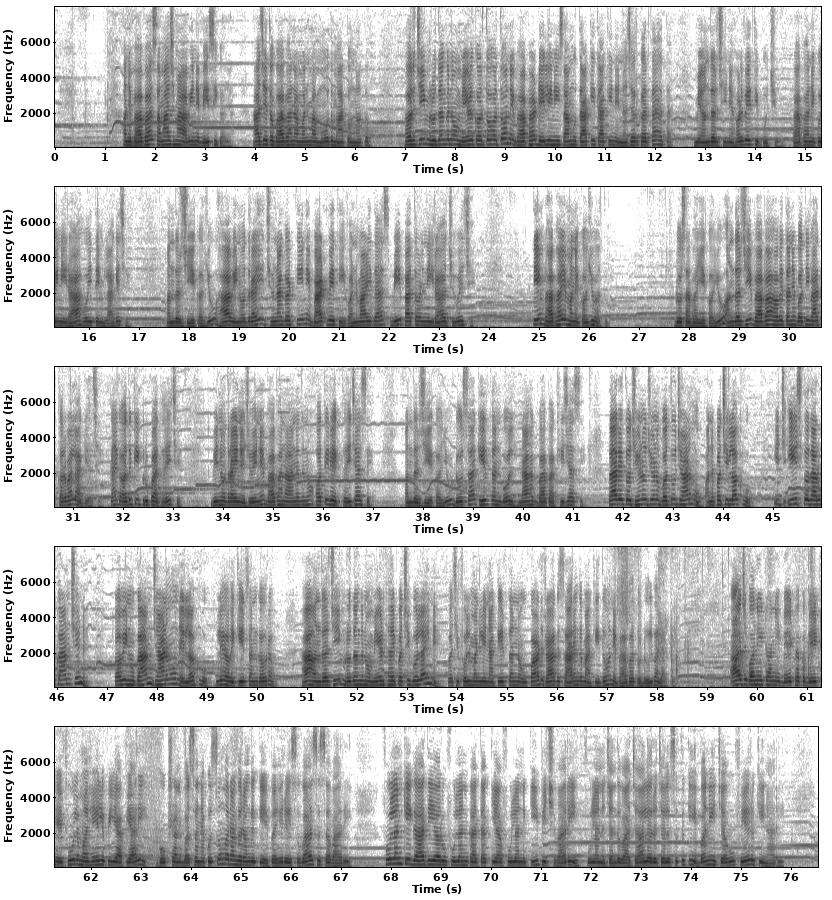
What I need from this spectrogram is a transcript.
અને ભાભા સમાજમાં આવીને બેસી ગયા. આજે તો ભાભાના મનમાં મોદ માતો નહોતો. હરજી મૃદંગનો મેળ કરતો હતો ને ભાભા ડેલીની સામું તાકી તાકીને નજર કરતા હતા. મેં અંદરજીને હળવેથી પૂછ્યું ભાભાને કોઈની રાહ હોય તેમ લાગે છે? અંદરજીએ કહ્યું, હા, વિનોદરાય, જૂનાગઢથી ને બાટવેથી વનમાળીદાસ બે પાતળની રાહ જુએ છે. તેમ ભાભાએ મને કહ્યું હતું. ડોસાભાઈએ કહ્યું, અંદરજી, ભાભા, હવે તને બધી વાત કરવા લાગ્યા છે. કાંઈક અદકી કૃપા થઈ છે. વિનોદરાયને જોઈને ભાભાના આનંદનો અતિરેક થઈ જશે. અંદરજીએ કહ્યું, ડોસા, કીર્તન બોલ, નાહક ભાભા ખીજાશે. તારે તો ઝીણું ઝીણું બધું જાણવું અને પછી લખવું. એ જ તો તારું કામ છે ને. કવિનું કામ જાણવું ને લખવું. લે હવે કીર્તન ગૌરવ. હા, અંદરજી, મૃદંગનો મેળ થાય પછી બોલાય ને પછી ફૂલમંડલીના કીર્તનનો ઉપાડ રાગ સારંગમાં કીધો ને ભાભા તો ડોલવા લાગે આજ બની ઠની બેઠક બેઠે ફૂલ મહેલ પિયા પ્યારી, ભૂક્ષણ બસન કુસુમ રંગ રંગ કે પહેરે સુવાસ સવારે. ફૂલન કી ગાદી અરુ, ફૂલન કા તકિયા, ફૂલન કી પિછવારી, ફૂલન ચંદવા ઝાલર જલસુત કી બની ચહુ ફેર કિનારી.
